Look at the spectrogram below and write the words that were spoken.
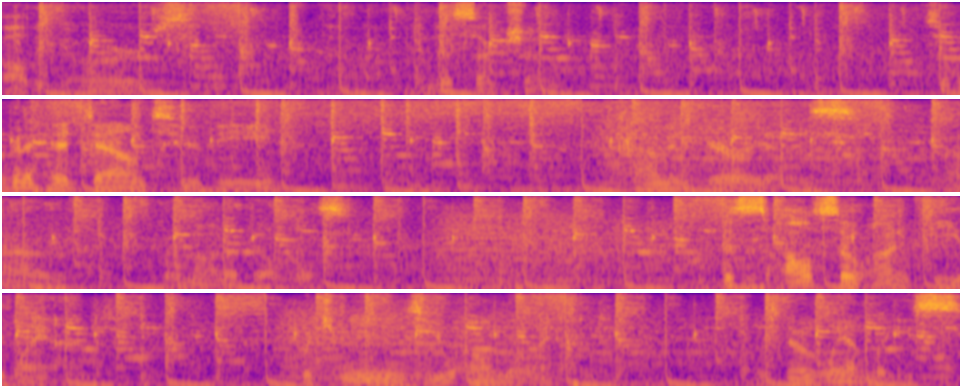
all the owners uh, in this section. So we're going to head down to the common areas of Ramona Villas. This is also on fee land, which means you own the land. There's no land lease,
